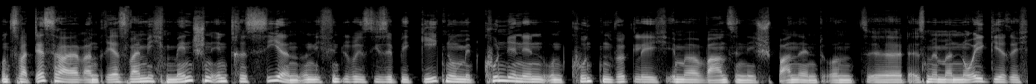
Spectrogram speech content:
Und zwar deshalb, Andreas, weil mich Menschen interessieren. Und ich finde übrigens diese Begegnung mit Kundinnen und Kunden wirklich immer wahnsinnig spannend. Und äh, da ist mir immer neugierig,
